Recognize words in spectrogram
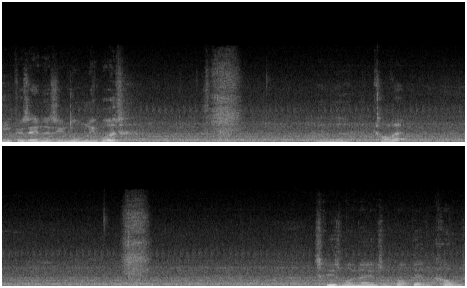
keepers in as you normally would. In the uh, collet excuse my nose I've got a bit of a cold.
